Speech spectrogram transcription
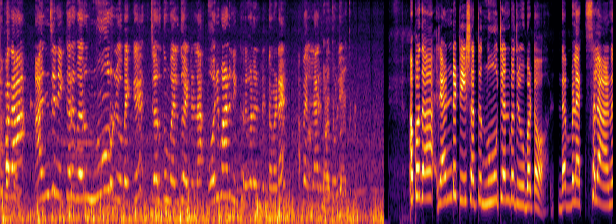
അപ്പൊ ദാ അഞ്ച് നിക്കർ വെറും നൂറ് രൂപയ്ക്ക് ചെറുതും വലുതുമായിട്ടുള്ള ഒരുപാട് നിക്കറുകൾ ഉണ്ട് കേട്ടോ ഇവിടെ. അപ്പൊ എല്ലാരും അപ്പൊ ഇതാ രണ്ട് ടീഷർട്ട് നൂറ്റൻപത് രൂപ കേട്ടോ ഡബിൾ എക്സൽ ആണ്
